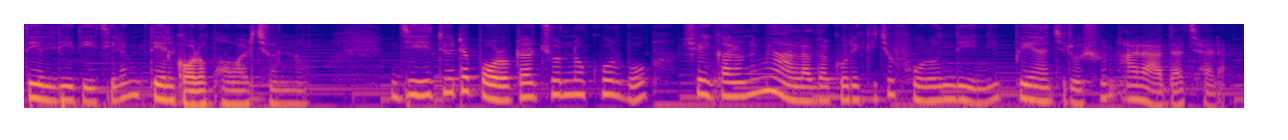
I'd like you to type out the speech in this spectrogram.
তেল দিয়ে দিয়েছিলাম তেল গরম হওয়ার জন্য। যেহেতু এটা পরোটার জন্য করব, সেই কারণে আমি আলাদা করে কিছু ফোড়ন দিইনি, পেঁয়াজ, রসুন আর আদা ছাড়া।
